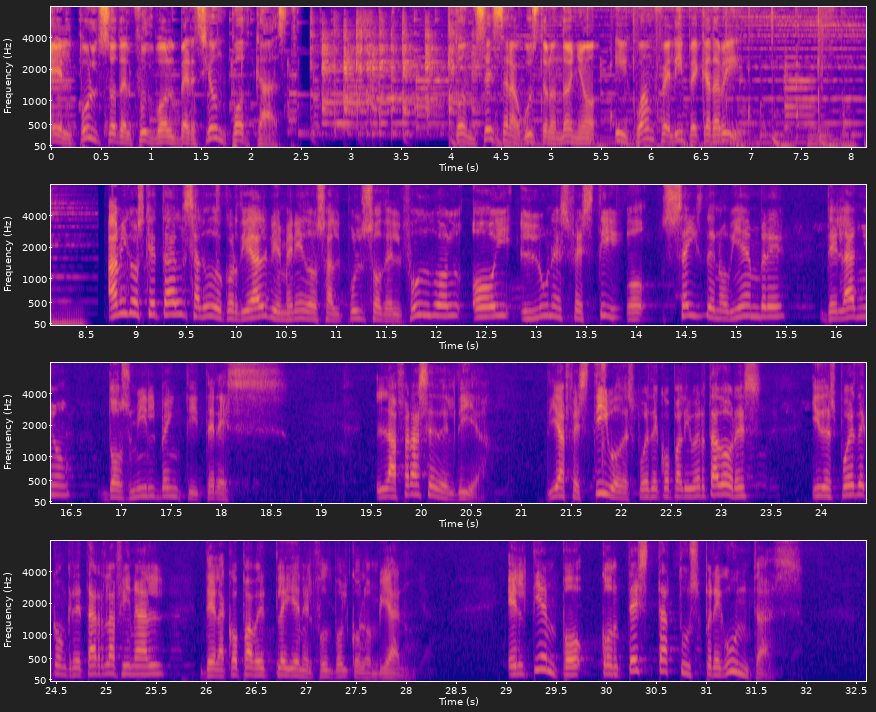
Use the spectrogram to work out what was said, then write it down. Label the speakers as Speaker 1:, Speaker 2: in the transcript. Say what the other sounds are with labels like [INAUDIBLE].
Speaker 1: El pulso del fútbol versión podcast. Con César Augusto Londoño y Juan Felipe Cadavid.
Speaker 2: Amigos, ¿qué tal? Saludo cordial, bienvenidos al Pulso del Fútbol. Hoy, lunes festivo, 6 de noviembre del año 2023. La frase del día. Día festivo después de Copa Libertadores y después de concretar la final de la Copa Betplay en el fútbol colombiano. El tiempo contesta tus preguntas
